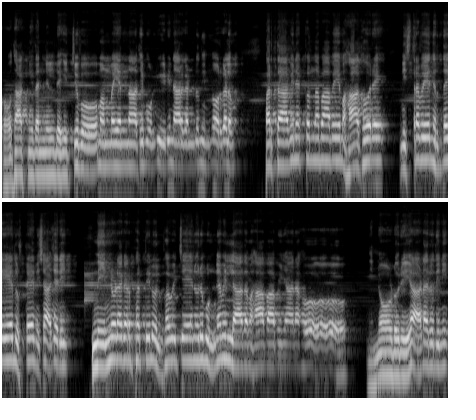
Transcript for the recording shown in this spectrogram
ക്രോധാഗ്നി തന്നിൽ ദഹിച്ചു പോമമ്മയെന്നാധി പൂണ്ടിയിടിനാർ കണ്ടു നിന്നോർകളും. ഭർത്താവിനെ കൊന്ന പാപേ മഹാഘോരെ നിസ്ത്രവേ നിർദ്ദയേ ദുഷ്ടേ നിശാചരി. നിന്നുടെ ഗർഭത്തിൽ ഉത്ഭവിച്ചേനൊരു പുണ്യമില്ലാതെ മഹാപാപി ഞാനഹോ നിന്നോടൊരിയാടരുതിനി.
